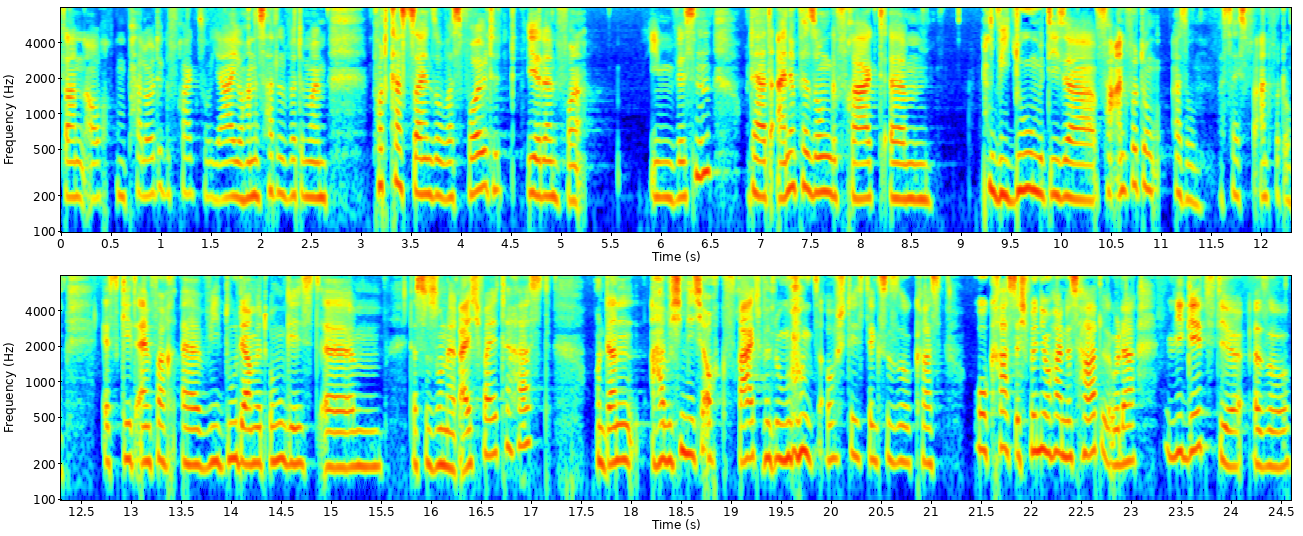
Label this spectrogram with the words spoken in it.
dann auch ein paar Leute gefragt, so ja, Johannes Hattel wird in meinem Podcast sein, so was wolltet ihr denn von ihm wissen? Und da hat eine Person gefragt, ähm, wie du mit dieser Verantwortung, also was heißt Verantwortung? Es geht einfach, äh, wie du damit umgehst, ähm, dass du so eine Reichweite hast. Und dann habe ich mich auch gefragt, wenn du morgens aufstehst, denkst du so krass, oh krass, ich bin Johannes Hartl oder wie geht's dir? Also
